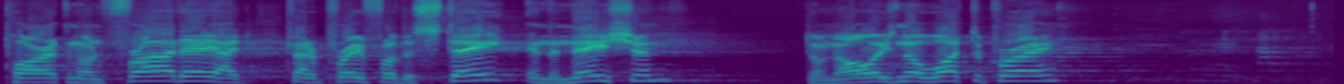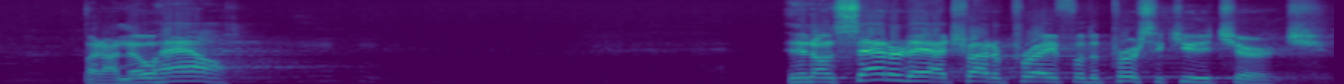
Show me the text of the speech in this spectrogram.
Park. And on Friday, I try to pray for the state and the nation. Don't always know what to pray, but I know how. And then on Saturday, I try to pray for the persecuted church.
